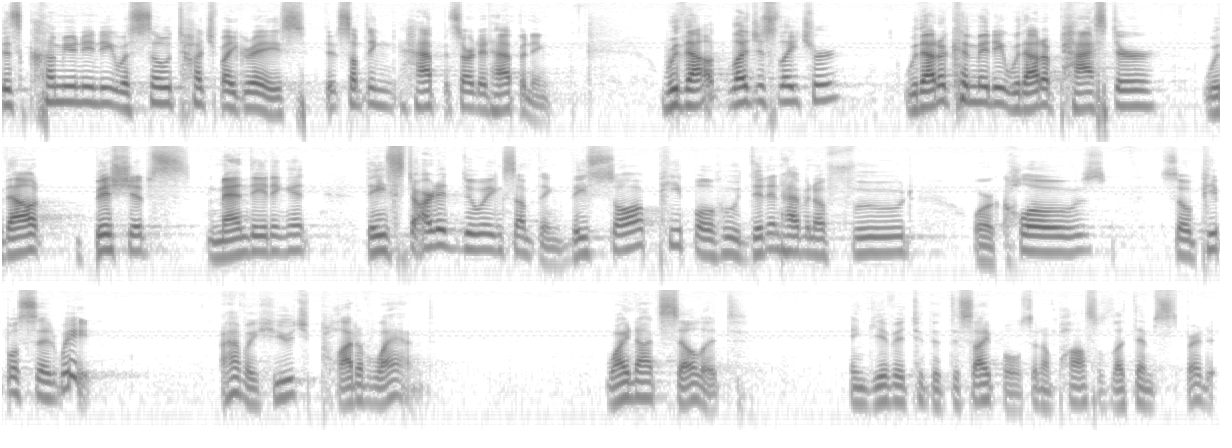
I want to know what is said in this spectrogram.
this community was so touched by grace that something hap- started happening. Without legislature, without a committee, without a pastor, without bishops mandating it, they started doing something. They saw people who didn't have enough food or clothes so people said, wait, I have a huge plot of land. Why not sell it and give it to the disciples and apostles? Let them spread it.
